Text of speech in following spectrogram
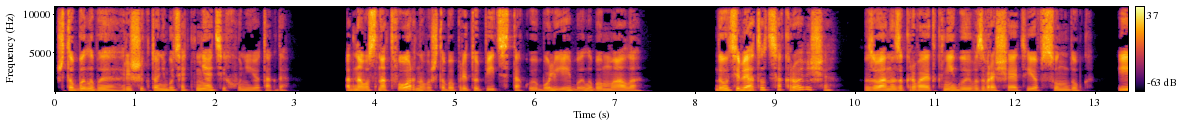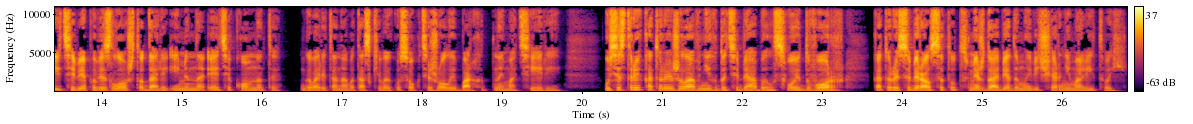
Что было бы, реши кто-нибудь отнять их у нее тогда. Одного снотворного, чтобы притупить такую боль, ей было бы мало. Да у тебя тут сокровища. Зуана закрывает книгу и возвращает ее в сундук. И тебе повезло, что дали именно эти комнаты, говорит она, вытаскивая кусок тяжелой бархатной материи. У сестры, которая жила в них до тебя, был свой двор, который собирался тут между обедом и вечерней молитвой.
